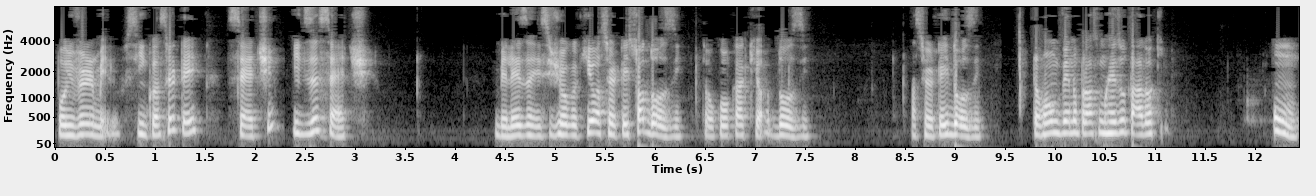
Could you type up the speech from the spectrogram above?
Põe vermelho. 5 acertei, 7 e 17. Beleza? Esse jogo aqui eu acertei só 12. Então vou colocar aqui, ó, 12. Acertei 12. Então vamos ver no próximo resultado aqui. 1.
